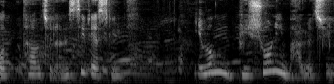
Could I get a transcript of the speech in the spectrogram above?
কোথাও ছিল না সিরিয়াসলি এবং ভীষণই ভালো ছিল।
